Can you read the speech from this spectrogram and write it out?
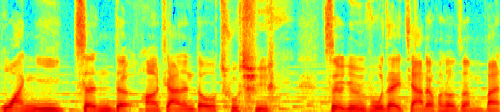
万一真的啊，家人都出去，只有孕妇在家的话，说怎么办？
